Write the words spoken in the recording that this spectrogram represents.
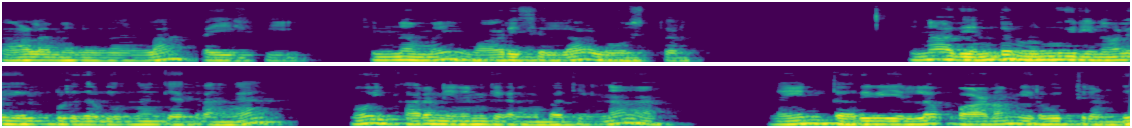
சாலமெல்லாம் டைஃபி சின்னம்மை வாரிசெல்லா லோஸ்டர் ஏன்னா அது எந்த நுண்ணுயிரினால் ஏற்படுது அப்படின்னு தான் கேட்குறாங்க நோய் காரணம் என்னென்னு கேட்குறாங்க பார்த்தீங்கன்னா நைன்த் அறிவியலில் பாடம் இருபத்தி ரெண்டு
